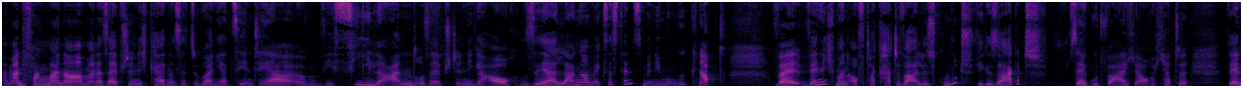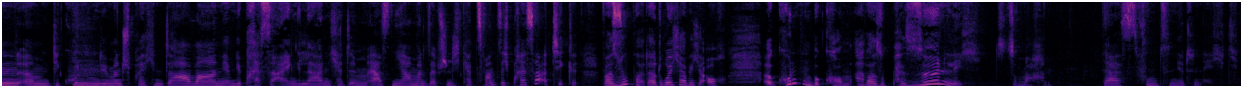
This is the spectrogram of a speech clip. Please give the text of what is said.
am Anfang meiner, meiner Selbstständigkeit, das ist jetzt über ein Jahrzehnt her, ähm, wie viele andere Selbstständige auch, sehr lange am Existenzminimum geknappt. Weil wenn ich meinen Auftrag hatte, war alles gut. Wie gesagt, sehr gut war ich auch. Ich hatte, wenn ähm, die Kunden dementsprechend da waren, die haben die Presse eingeladen. Ich hatte im ersten Jahr meiner Selbstständigkeit 20 Presseartikel. War super. Dadurch habe ich auch äh, Kunden bekommen. Aber so persönlich zu machen, das funktionierte nicht.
